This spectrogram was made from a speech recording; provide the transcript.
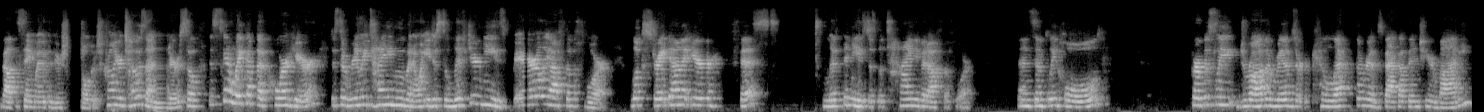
About the same width of your shoulders. Curl your toes under. So this is gonna wake up the core here. Just a really tiny movement. I want you just to lift your knees barely off the floor. Look straight down at your fists Lift the knees just a tiny bit off the floor. And simply hold. Purposely draw the ribs or collect the ribs back up into your body.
